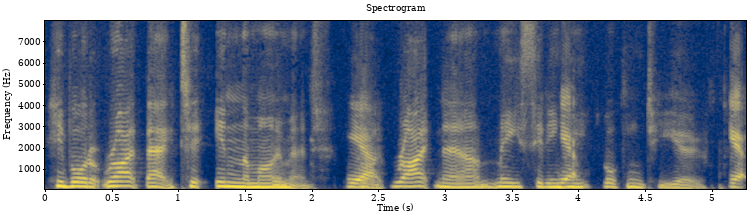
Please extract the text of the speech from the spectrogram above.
he brought it right back to in the moment. Yeah. Like right now, me sitting yep. here talking to you. Yeah.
